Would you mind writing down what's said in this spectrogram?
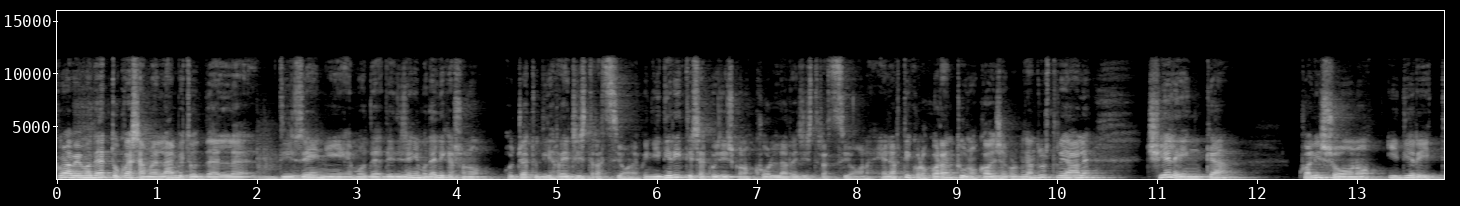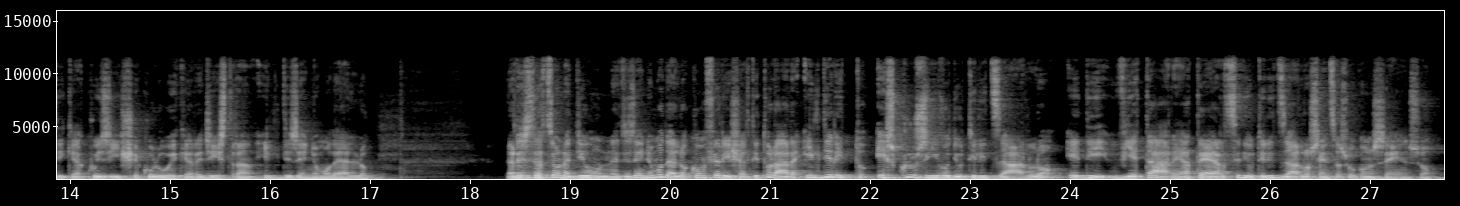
Come abbiamo detto, qua siamo nell'ambito dei disegni e modelli che sono oggetto di registrazione, quindi i diritti si acquisiscono con la registrazione e l'articolo 41 Codice di proprietà industriale ci elenca quali sono i diritti che acquisisce colui che registra il disegno modello. La registrazione di un disegno modello conferisce al titolare il diritto esclusivo di utilizzarlo e di vietare a terzi di utilizzarlo senza suo consenso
